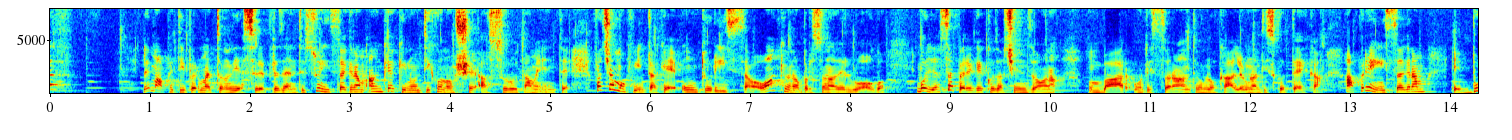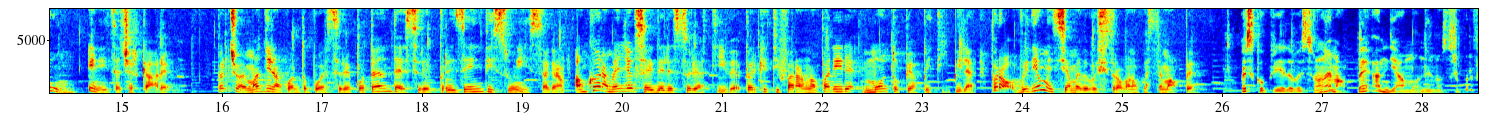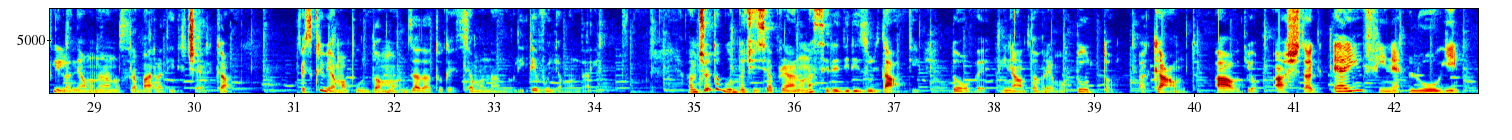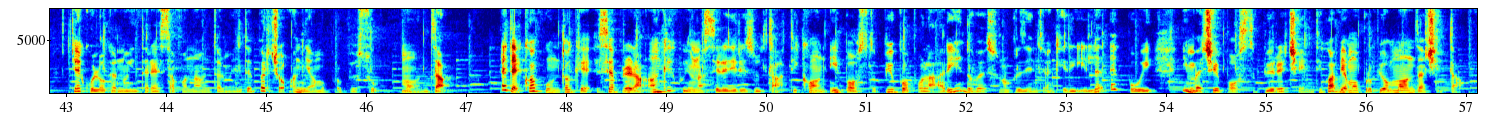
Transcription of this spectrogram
Le mappe ti permettono di essere presente su Instagram anche a chi non ti conosce assolutamente. Facciamo finta che un turista o anche una persona del luogo voglia sapere che cosa c'è in zona, un bar, un ristorante, un locale, una discoteca. Apre Instagram e boom, inizia a cercare. Perciò immagina quanto può essere potente essere presenti su Instagram. Ancora meglio se hai delle storie attive perché ti faranno apparire molto più appetibile. Però vediamo insieme dove si trovano queste mappe. Per scoprire dove sono le mappe andiamo nel nostro profilo, andiamo nella nostra barra di ricerca e scriviamo appunto a Monza dato che stiamo andando lì e vogliamo andare lì. A un certo punto ci si apriranno una serie di risultati dove in alto avremo tutto, account, audio, hashtag e infine luoghi, che è quello che a noi interessa fondamentalmente, perciò andiamo proprio su Monza. Ed ecco appunto che si aprirà anche qui una serie di risultati con i post più popolari, dove sono presenti anche i reel, e poi invece i post più recenti. Qua abbiamo proprio Monza città.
